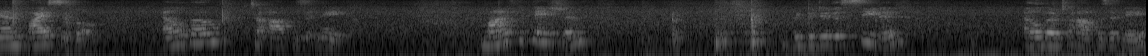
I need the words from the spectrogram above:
and bicycle. Elbow to opposite knee. Modification, we could do this seated, elbow to opposite knee.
